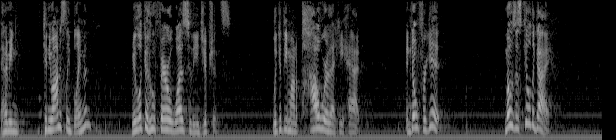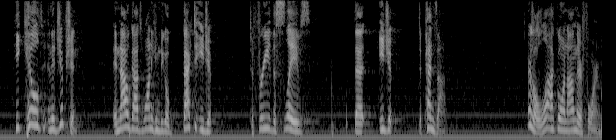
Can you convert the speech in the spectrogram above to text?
And I mean, can you honestly blame him? I mean, look at who Pharaoh was to the Egyptians. Look at the amount of power that he had. And don't forget, Moses killed a guy. He killed an Egyptian. And now God's wanting him to go back to Egypt to free the slaves that Egypt depends on. There's a lot going on there for him.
